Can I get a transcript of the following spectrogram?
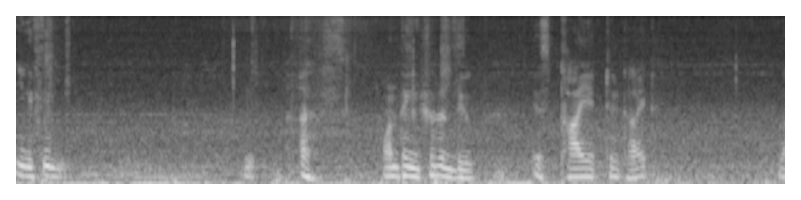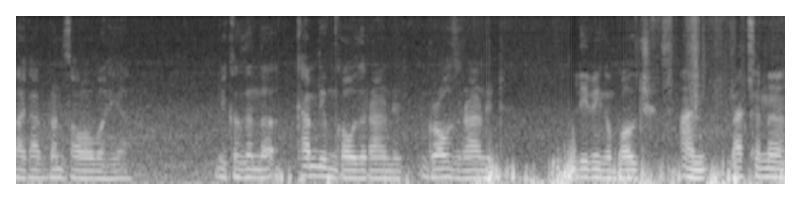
you can see uh, one thing you shouldn't do is tie it too tight like I've done so over here. Because then the cambium goes around it grows around it leaving a bulge. And that can uh,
